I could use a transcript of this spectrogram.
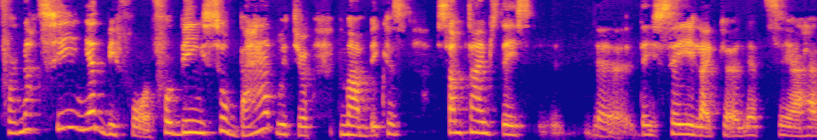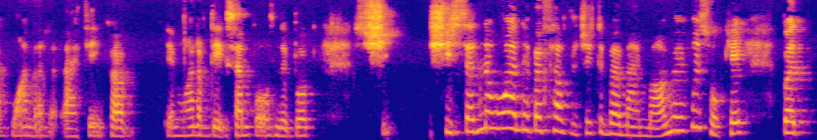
for not seeing it before for being so bad with your mom because sometimes they they say like uh, let's say i have one that i think of in one of the examples in the book she she said, No, I never felt rejected by my mom. It was okay. But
